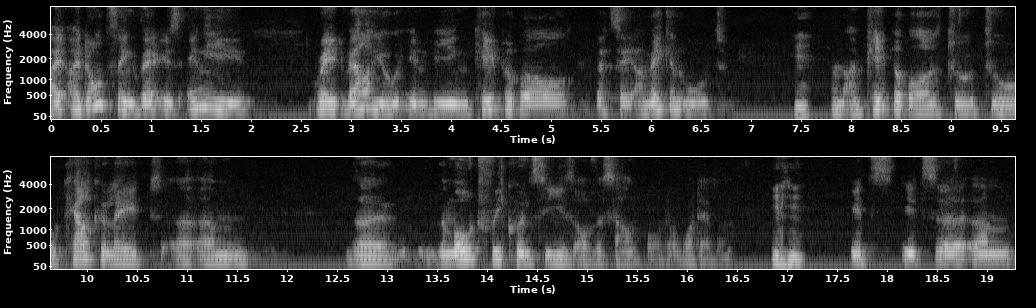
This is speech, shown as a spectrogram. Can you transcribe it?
I, I don't think there is any great value in being capable let's say i make an oud Mm. and i'm capable to to calculate uh, um, the the mode frequencies of the soundboard or whatever Mhm. it's it's uh, um,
